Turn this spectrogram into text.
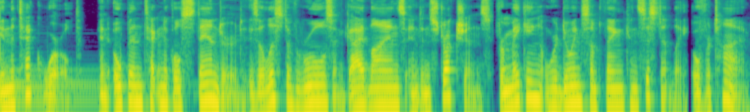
In the tech world, an open technical standard is a list of rules and guidelines and instructions for making or doing something consistently over time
